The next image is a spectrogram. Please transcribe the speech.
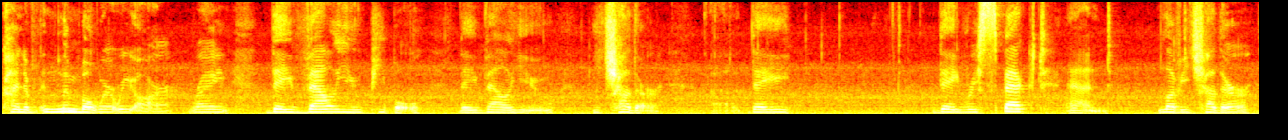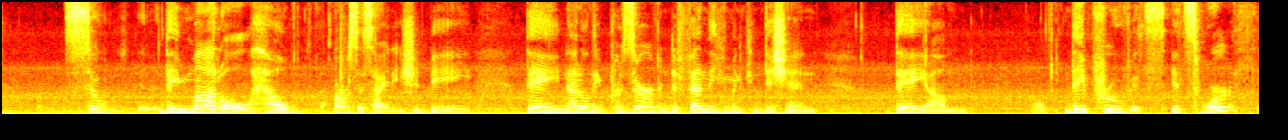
kind of in limbo where we are, right? They value people, they value each other, uh, they they respect and love each other. So they model how our society should be. They not only preserve and defend the human condition, they um, they prove its its worth.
